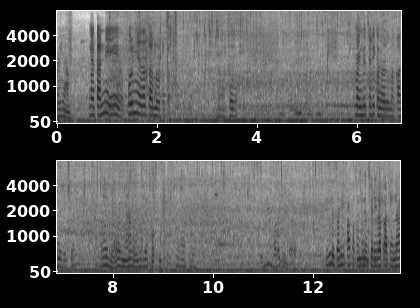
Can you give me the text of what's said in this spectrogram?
ஐயா நான் தண்ணி பொறுமையாக தான் திறந்து விட்டுருக்கேன் ஆ, போதும். அம்மா இந்த செடி கொஞ்சம் வருமா காஞ்சி போச்சு. மேலே இல்லை தண்ணி பாப்பா இந்த செடியெலாம் பார்த்தீங்கன்னா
